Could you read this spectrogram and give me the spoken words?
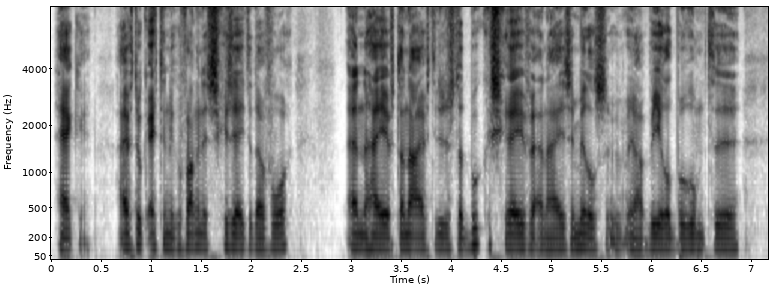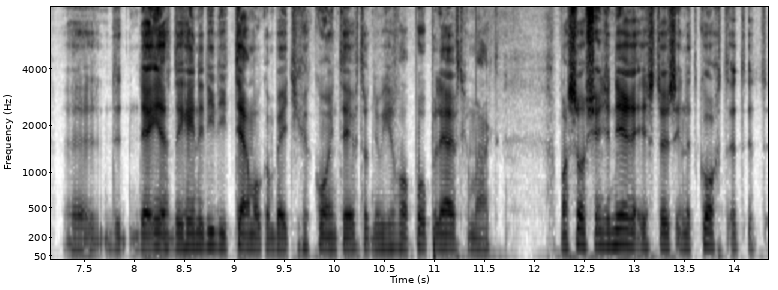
hacken. Hij heeft ook echt in de gevangenis gezeten daarvoor. En hij heeft, daarna heeft hij dus dat boek geschreven en hij is inmiddels eh, ja, wereldberoemd. De, de, degene die die term ook een beetje gecoind heeft, of in ieder geval populair heeft gemaakt. Maar social engineeren is dus in het kort het, het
